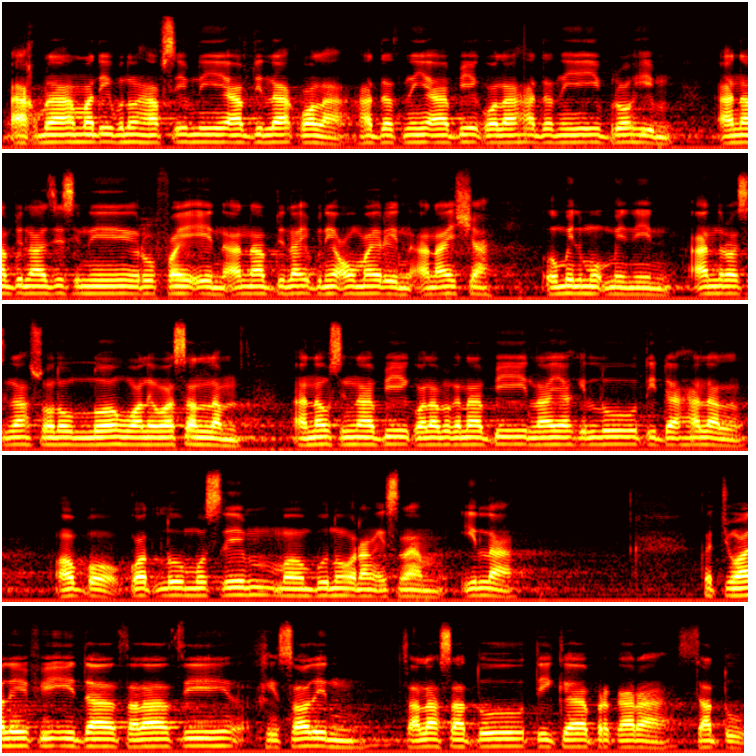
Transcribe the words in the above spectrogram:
Akhbar Ahmad ibnu Hafs ibni Abdullah kola Hadatsni Abi kola hadatsni Ibrahim An Abdul Aziz ibni Rufai'in An Abdullah ibni Umairin An Aisyah Umil Mukminin. An Rasulullah sallallahu alaihi wasallam. An Usin Nabi kola berkata Nabi layak ilu tidak halal. Opo kotlu muslim membunuh orang Islam. Ila Kecuali fi ida salasi khisalin Salah satu tiga perkara. Satu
